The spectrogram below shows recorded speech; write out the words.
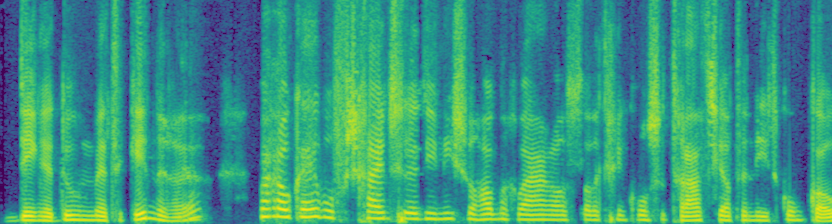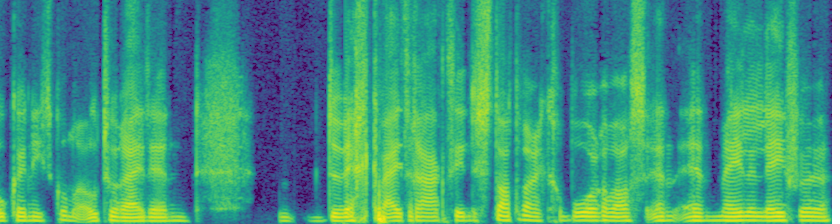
dingen doen met de kinderen. Maar ook een heleboel verschijnselen die niet zo handig waren. Als dat ik geen concentratie had en niet kon koken. En niet kon autorijden. En de weg kwijtraakte in de stad waar ik geboren was. En, en mijn hele leven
